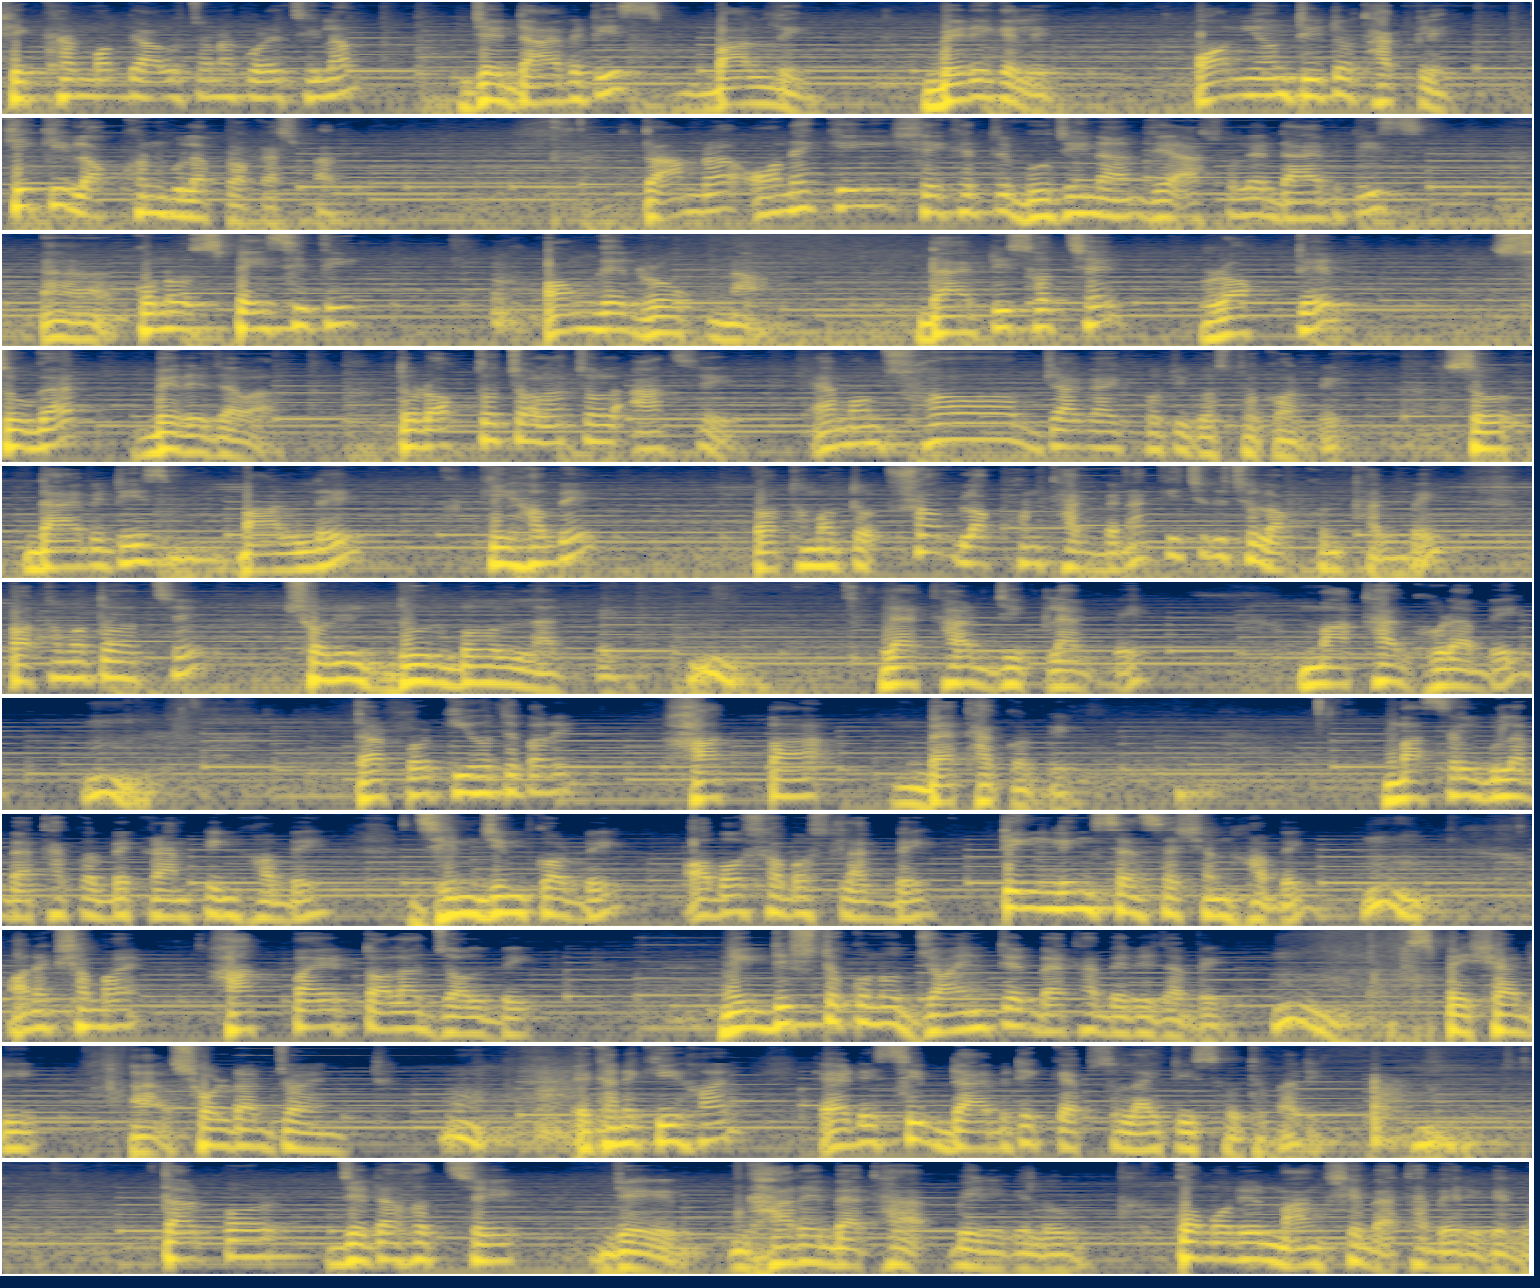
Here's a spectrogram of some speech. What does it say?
শিক্ষার মধ্যে আলোচনা করেছিলাম যে ডায়াবেটিস বাড়লে, বেড়ে গেলে, অনিয়ন্ত্রিত থাকলে কি কি লক্ষণগুলো প্রকাশ পাবে? তো আমরা অনেকেই সেই ক্ষেত্রে বুঝি না যে আসলে ডায়াবেটিস কোনো স্পেসিফিক অঙ্গের রোগ না। ডায়াবেটিস হচ্ছে রক্তের সুগার বেড়ে যাওয়া। তো রক্ত চলাচল আছে, এমন সব জায়গায় ক্ষতিগ্রস্ত করবে। সো ডায়াবেটিস বাড়লে কি হবে? প্রথমত সব লক্ষণ থাকবে না, কিছু কিছু লক্ষণ থাকবে। প্রথমত হচ্ছে শরীর দুর্বল লাগবে ল্যাথার্জিক লাগবে, মাথা ঘোরাবে তারপর কি হতে পারে? হাত পা ব্যথা করবে মাসেলগুলা ব্যথা করবে ক্র্যাম্পিং হবে, ঝিমঝিম করবে, অবশ অবশ লাগবে টিংলিং সেন্সেশন হবে, হুম? অনেক সময় হাত পায়ের তলা জ্বলবে, নির্দিষ্ট কোনো জয়েন্টের ব্যথা বেড়ে যাবে, হুম? স্পেশালি শোল্ডার জয়েন্ট, হুম? এখানে কি হয়? অ্যাডিসিভ ডায়াবেটিক ক্যাপসুলাইটিস হতে পারে তারপর যেটা হচ্ছে যে ঘাড়ে ব্যথা বেড়ে গেল, কোমরের মাংসে ব্যথা বেড়ে গেল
